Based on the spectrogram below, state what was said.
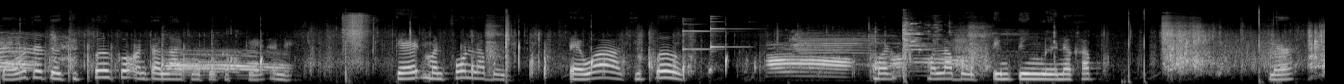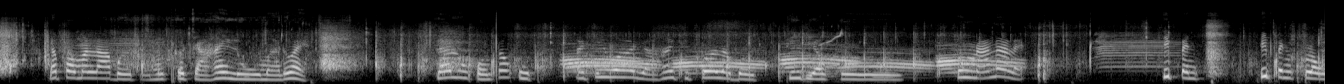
แต่ว่าถ้าเจอคิปเปอร์ก็อันตรายพอๆกับแก๊สอันไหนแก๊สมันพ่นระเบิด แต่ว่าคิปเปอร์มันมันระเบิดติงๆเลยนะครับ นะ แล้วพอมันระเบิดมันก็จะให้รูมาด้วย แล้วรูผมต้องอุดไอ้ที่ว่าอย่าให้คิปเปอร์ระเบิดที่เดียวคือตรงนั้นน่ะแหละ ที่เป็นที่เป็นกล่อง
